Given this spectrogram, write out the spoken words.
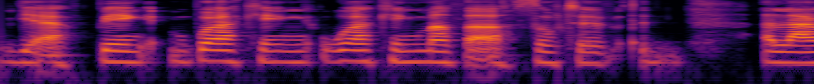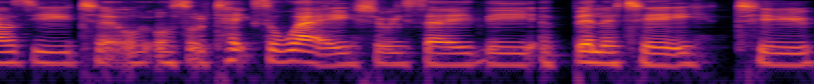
yeah, being working working mother sort of allows you to or, or sort of takes away, shall we say, the ability to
